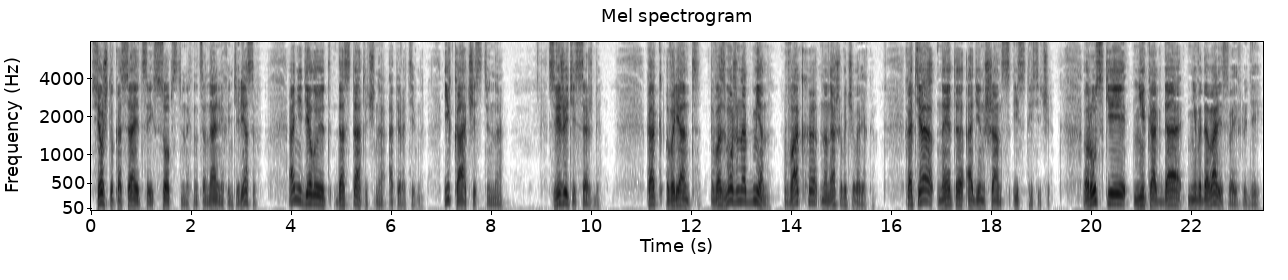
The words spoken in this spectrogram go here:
Все, что касается их собственных национальных интересов, они делают достаточно оперативно и качественно. Свяжитесь с Эшби. Как вариант, возможен обмен Вакха на нашего человека хотя на это один шанс из тысячи. Русские никогда не выдавали своих людей.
